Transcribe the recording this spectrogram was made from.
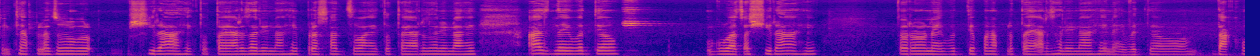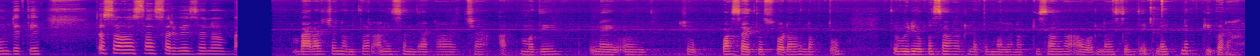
तर इथे आपला जो शिरा आहे तो तयार झालेला आहे प्रसाद जो आहे तो तयार झालेला आहे. आज नैवेद्य गुळाचा शिरा आहे. तर नैवेद्य पण आपलं तयार झालेलं आहे. नैवेद्य दाखवून देते. तर सहसा सर्वजण बाराच्या नंतर आणि संध्याकाळच्या आतमध्ये नै जो उपवास आहे तो सोडावा लागतो. तर व्हिडिओ कसा वाटला तर मला नक्की सांगा. आवडला असेल तर एक लाईक नक्की करा.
